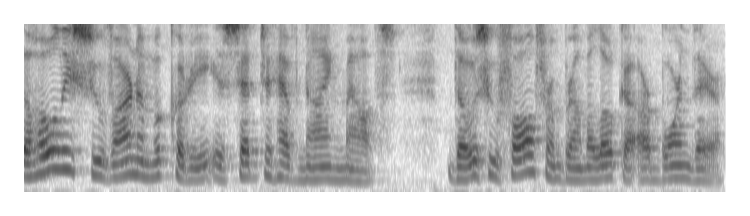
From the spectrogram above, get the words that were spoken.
The holy Suvarna Mukhari is said to have nine mouths. Those who fall from Brahmaloka are born there.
